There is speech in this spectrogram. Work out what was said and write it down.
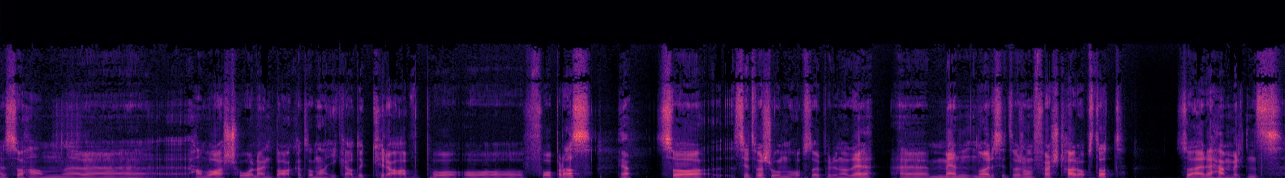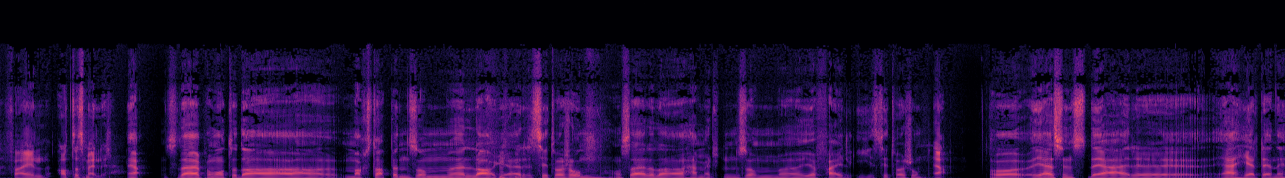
Eh, så han, eh, han var så langt bak at han ikke hadde krav på å få plass. Ja. Så situasjonen oppstår pga. det. Eh, men når situasjonen først har oppstått, så er det Hamiltons feil at det smeller. Ja, så det er på en måte da Max Stappen som eh, lager situasjonen, og så er det da Hamilton som eh, gjør feil i situasjonen. Ja. Og jeg syns det er eh, Jeg er helt enig.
